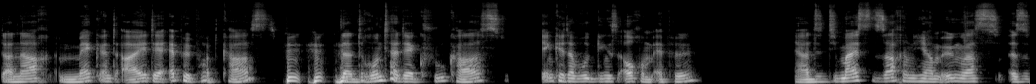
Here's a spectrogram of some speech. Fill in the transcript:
Danach Mac and I, der Apple Podcast. Hm, hm, hm. Darunter der Crewcast. Ich denke, da ging es auch um Apple. Ja, die, die meisten Sachen hier haben irgendwas, also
